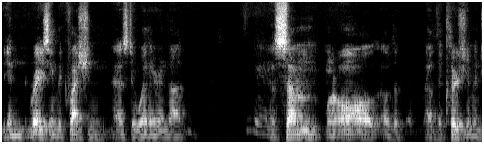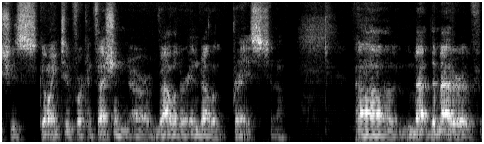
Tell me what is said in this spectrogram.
in raising the question as to whether or not some or all of the of the clergymen she's going to for confession are valid or invalid priests, you know. Uh, the matter of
